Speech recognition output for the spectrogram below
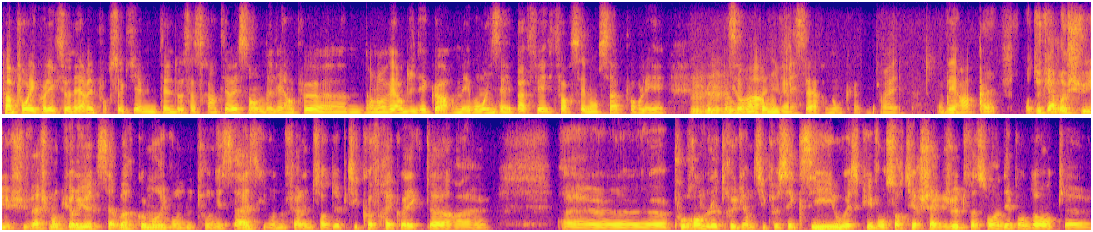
enfin pour les collectionneurs et pour ceux qui aiment Nintendo, ça serait intéressant d'aller un peu euh, dans l'envers du décor. Mais bon, ils n'avaient pas fait forcément ça pour les, mm, le mm, précédent anniversaire, donc on verra. En tout cas, moi, je suis, je suis, vachement curieux de savoir comment ils vont nous tourner ça. Est-ce qu'ils vont nous faire une sorte de petit coffret collector euh, pour rendre le truc un petit peu sexy Ou est-ce qu'ils vont sortir chaque jeu de façon indépendante euh,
